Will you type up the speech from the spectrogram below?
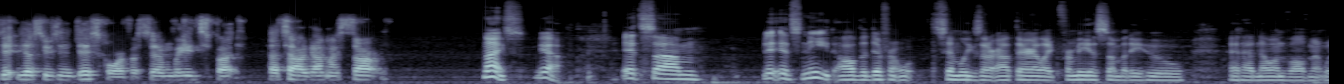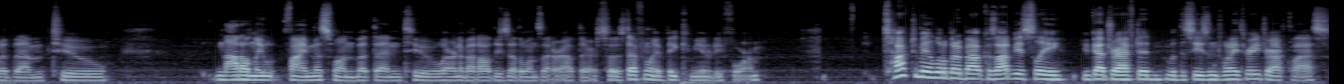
just using Discord for some weeks. But that's how I got my start. Nice, yeah. It's um, it's neat all the different sim leagues that are out there. Like for me, as somebody who had had no involvement with them, to not only find this one, but then to learn about all these other ones that are out there. So it's definitely a big community for them. Talk to me a little bit about because obviously you got drafted with the season 23 draft class.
